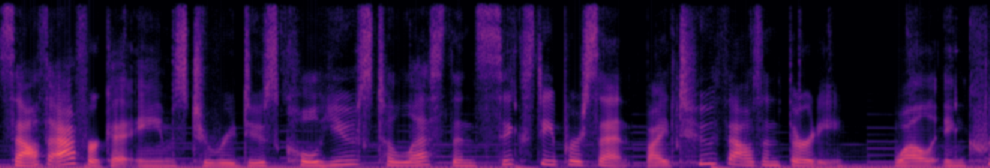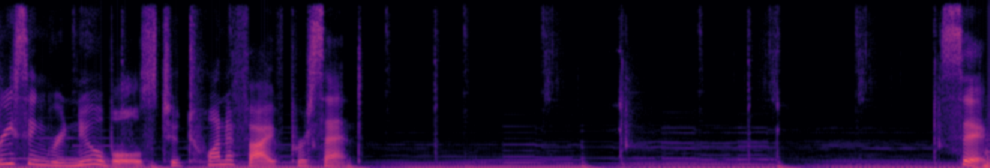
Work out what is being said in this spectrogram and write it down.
South Africa aims to reduce coal use to less than 60% by 2030, while increasing renewables to 25%. 6.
